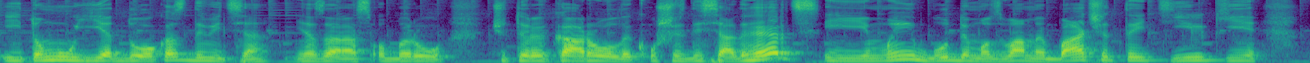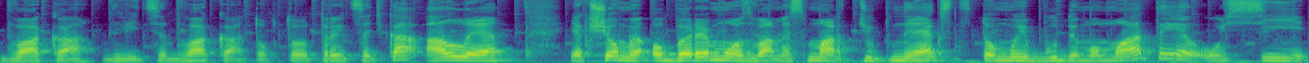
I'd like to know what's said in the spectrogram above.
і тому є доказ. Дивіться, я зараз оберу 4К ролик у 60 Гц, і ми будемо з вами бачити тільки 2К. Дивіться, 2К, тобто 30К. Але якщо ми оберемо з вами SmartTube Next, то ми будемо мати усі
